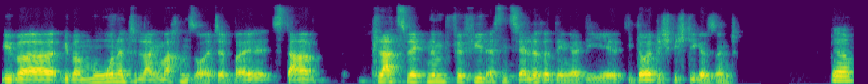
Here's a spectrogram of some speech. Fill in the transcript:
über, über Monate lang machen sollte, weil es da Platz wegnimmt für viel essentiellere Dinge, die, die deutlich wichtiger sind. Ja.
